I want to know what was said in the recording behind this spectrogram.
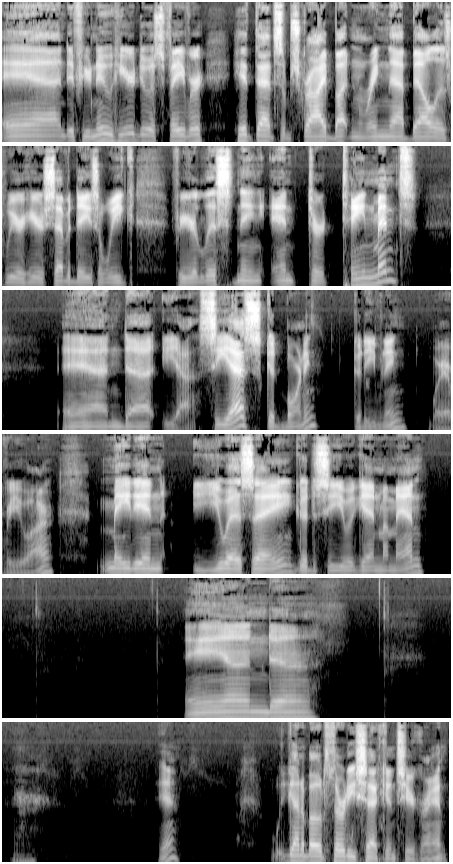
And if you're new here, do us a favor, hit that subscribe button, ring that bell as we are here seven days a week for your listening entertainment. And uh, yeah, CS, good morning, good evening, wherever you are. Made in USA, good to see you again, my man. And uh, yeah, we got about 30 seconds here, Grant.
